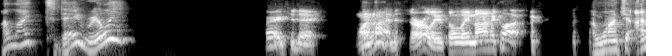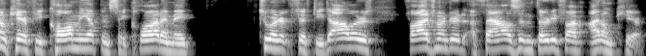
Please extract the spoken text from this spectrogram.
I like today, really? All right, today. Why not? It's early. It's only nine o'clock. I want you, I don't care if you call me up and say, Claude, I made $250, 500, 1000, 35, I don't care.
